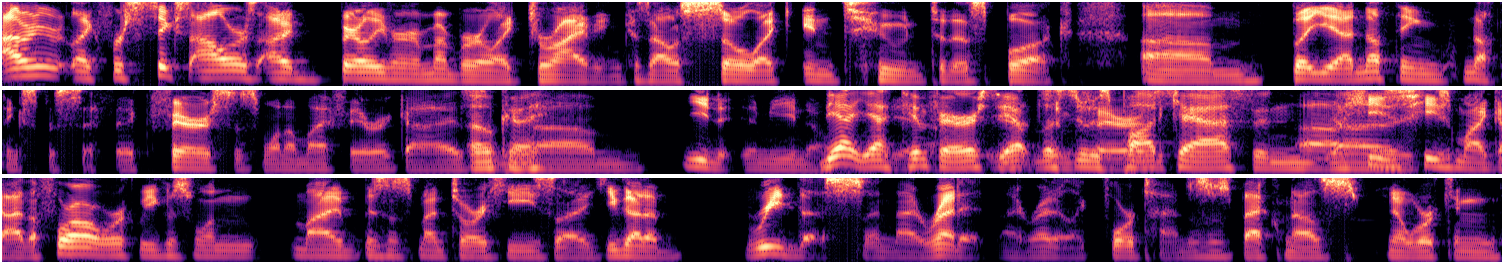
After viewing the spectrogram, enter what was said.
I, don't even like for six hours I barely even remember like driving because I was so like in tune to this book. Um, but yeah, nothing nothing specific. Ferriss is one of my favorite guys. and, Okay. um, you know, I mean, you know. Yeah, yeah. Tim Ferriss. Yeah. Tim Listen to his Ferriss. podcast and Uh, uh, he's he's my guy. The four hour work week was one my business mentor. He's like, you got to read this, and I read it. I read it like four times. This was back when I was you know working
